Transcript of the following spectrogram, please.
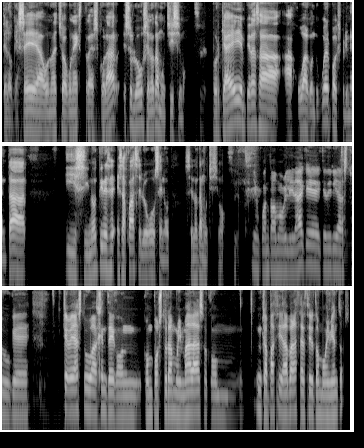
de lo que sea o no ha hecho alguna extraescolar, eso luego se nota muchísimo, porque ahí empiezas a, a jugar con tu cuerpo, a experimentar y si no tienes e- esa fase luego se nota, se nota muchísimo. Y en cuanto a movilidad, ¿qué, qué dirías tú? Que, que veas tú a gente con, con posturas muy malas o con incapacidad para hacer ciertos movimientos.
